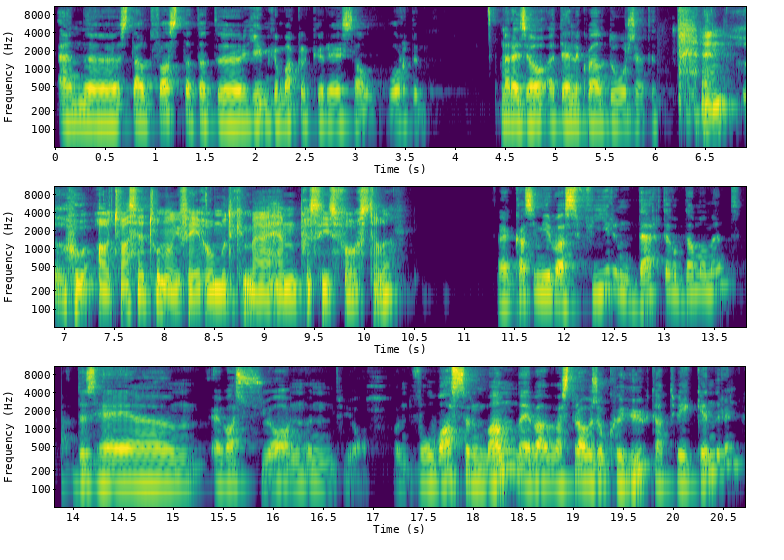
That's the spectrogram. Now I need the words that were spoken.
en stelt vast dat dat geen gemakkelijke reis zal worden. Maar hij zou uiteindelijk wel doorzetten. En hoe oud was hij toen ongeveer? Hoe moet ik me hem precies voorstellen? Uh, Casimir was 34 op dat moment. Dus hij, uh, hij was ja, een, een, ja, een, volwassen man. Hij was, trouwens ook gehuwd, had twee kinderen,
